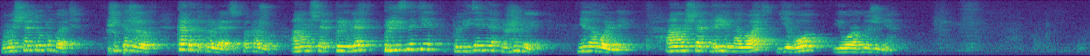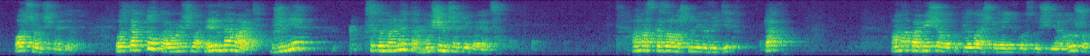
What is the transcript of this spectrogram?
она начинает его пугать, шантажировать. Как это проявляется? Покажу. Она начинает проявлять признаки поведения жены, недовольной. Она начинает ревновать его, его родной жене. Вот что начинает делать. Вот как только она начала ревновать жене, с этого момента мужчина начинает ее бояться. Она сказала, что не навредит. Так? Она пообещала, поклялась, что я ни в коем случае не разрушу.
